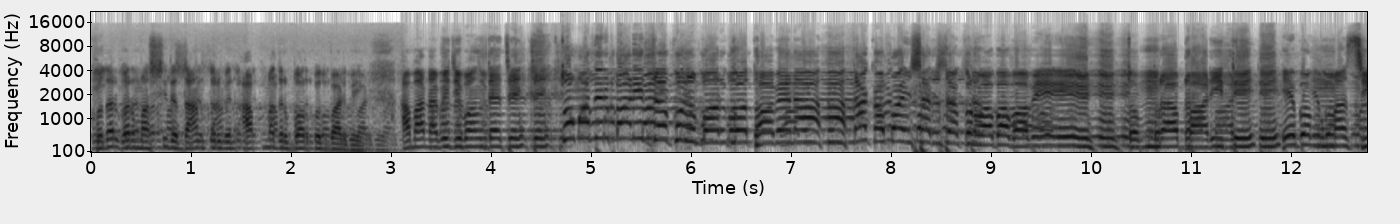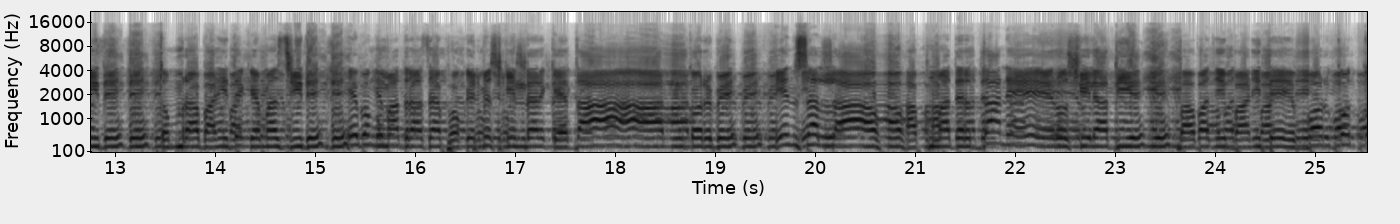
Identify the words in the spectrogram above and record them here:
খোদার ঘর মসজিদে দান করবেন, আপনাদের বরকত বাড়বে। আমার নাবি জীবন দিয়েছে তোমাদের বাড়ির যখন বরকত হবে না, টাকা পয়সার যখন অভাব হবে, তোমরা বাড়িতে এবং মসজিদে, তোমরা বাড়ি থেকে মসজিদে এবং মাদ্রাসা, ফকির, মিসকিনদেরকে দান করবে। ইনশাআল্লাহ আপনাদের দানের ওসিলা দিয়ে বাবাজি বাড়িতে বরকত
